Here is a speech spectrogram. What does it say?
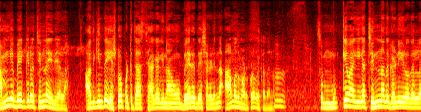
ನಮಗೆ ಬೇಕಿರೋ ಚಿನ್ನ ಇದೆಯಲ್ಲ ಅದಕ್ಕಿಂತ ಎಷ್ಟೋ ಪಟ್ಟು ಜಾಸ್ತಿ. ಹಾಗಾಗಿ ನಾವು ಬೇರೆ ದೇಶಗಳಿಂದ ಆಮದು ಮಾಡ್ಕೊಳ್ಬೇಕು ಅದನ್ನು. ಸೊ ಮುಖ್ಯವಾಗಿ ಈಗ ಚಿನ್ನದ ಗಣಿ ಇರೋದೆಲ್ಲ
